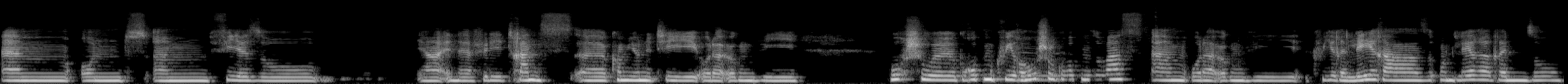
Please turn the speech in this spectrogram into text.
Ähm, und ähm, viel so ja in der für die Trans-Community äh, oder irgendwie Hochschulgruppen, queere mhm. Hochschulgruppen, sowas, ähm, oder irgendwie queere Lehrer und Lehrerinnen so.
